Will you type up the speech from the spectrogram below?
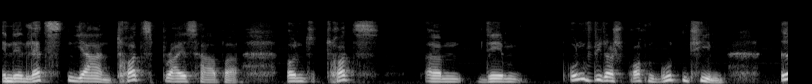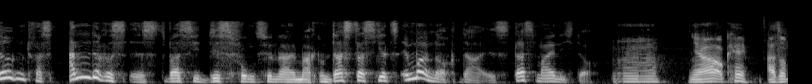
in den letzten Jahren, trotz Bryce Harper und trotz ähm, dem unwidersprochen guten Team irgendwas anderes ist, was sie dysfunktional macht und dass das jetzt immer noch da ist, das meine ich doch. Mhm. Ja, okay. Also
